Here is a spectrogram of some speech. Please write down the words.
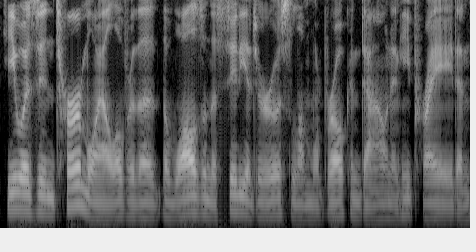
he was in turmoil over the, the walls in the city of Jerusalem were broken down, and he prayed and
